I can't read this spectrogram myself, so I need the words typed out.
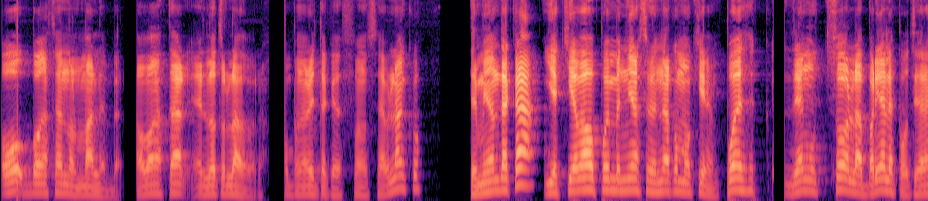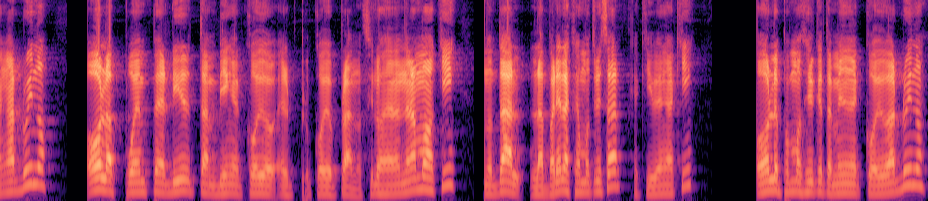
o van a estar normales, o van a estar el otro lado. ¿verdad? Vamos a poner ahorita que el fondo sea blanco. Terminan de acá y aquí abajo pueden venir a seleccionar como quieren. Pueden den solo las variables para utilizar en Arduino o las pueden pedir también el código, el código plano. Si los generamos aquí, nos da las variables que vamos a utilizar, que aquí ven aquí. O le podemos decir que también el código de Arduino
